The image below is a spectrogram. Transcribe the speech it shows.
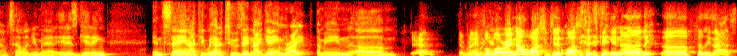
I'm telling you, man, it is getting insane. I think we had a Tuesday night game, right? I mean, um, yeah, they're playing football getting... right now. Washington, Washington's kicking uh, the uh, Philly's ass,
